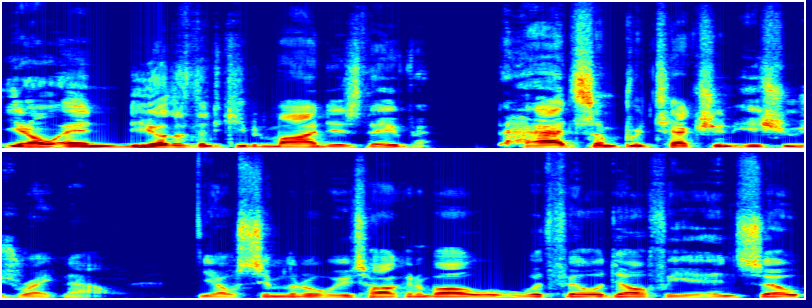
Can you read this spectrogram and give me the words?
You know, and the other thing to keep in mind is they've had some protection issues right now. You know, similar to what we were talking about with Philadelphia, and so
